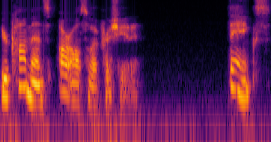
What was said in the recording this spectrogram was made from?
Your comments are also appreciated. Thanks.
